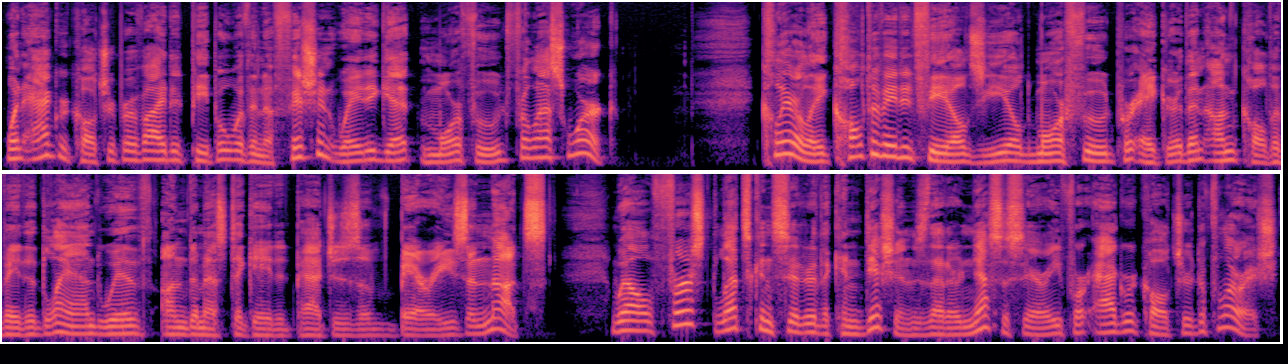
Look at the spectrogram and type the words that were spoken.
when agriculture provided people with an efficient way to get more food for less work? Clearly, cultivated fields yield more food per acre than uncultivated land with undomesticated patches of berries and nuts. Well, first, let's consider the conditions that are necessary for agriculture to flourish.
